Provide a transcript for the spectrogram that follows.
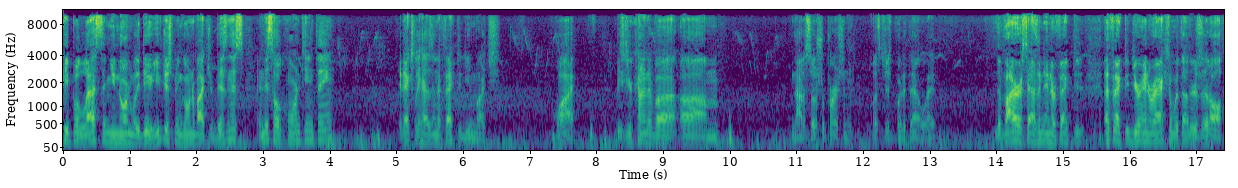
people less than you normally do. You've just been going about your business, and this whole quarantine thing, it actually hasn't affected you much. Why? Because you're kind of a um, not a social person. Let's just put it that way. The virus hasn't affected affected your interaction with others at all.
